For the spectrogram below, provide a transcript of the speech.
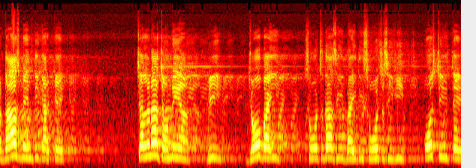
ਅਰਦਾਸ ਬੇਨਤੀ ਕਰਕੇ ਚੱਲਣਾ ਚਾਹੁੰਦੇ ਆ ਵੀ ਜੋ ਬਾਈ ਸੋਚਦਾ ਸੀ, ਬਾਈ ਦੀ ਸੋਚ ਸੀਗੀ, ਉਸ ਚੀਜ਼ ਤੇ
